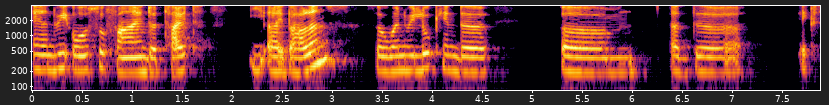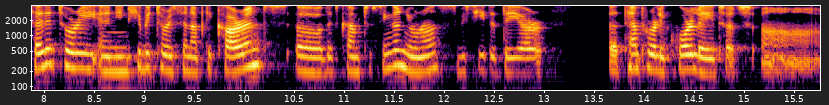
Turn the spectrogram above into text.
And we also find a tight EI balance. So when we look in the um, at the excitatory and inhibitory synaptic currents uh, that come to single neurons, we see that they are uh, temporally correlated uh,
